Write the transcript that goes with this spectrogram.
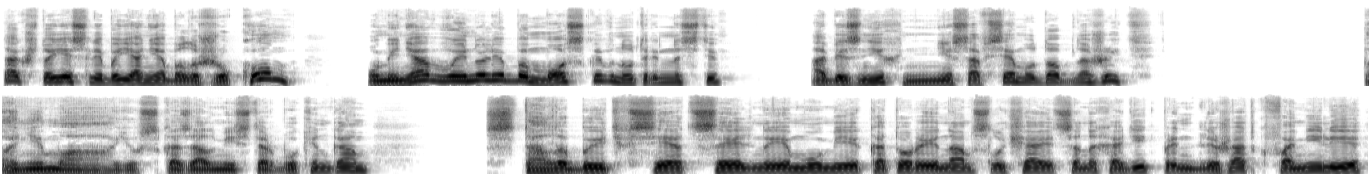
Так что если бы я не был жуком, у меня вынули бы мозг и внутренности, а без них не совсем удобно жить. — Понимаю, — сказал мистер Букингам. — Стало быть, все цельные мумии, которые нам случается находить, принадлежат к фамилии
